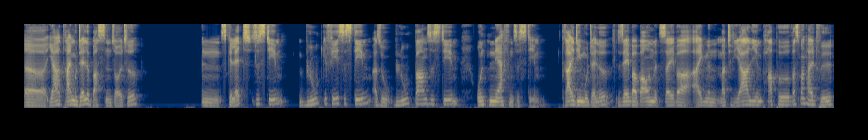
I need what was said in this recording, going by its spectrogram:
äh, ja drei Modelle basteln sollte. Ein Skelettsystem, Blutgefäßsystem, also Blutbahnsystem und Nervensystem. 3D-Modelle selber bauen mit selber eigenen Materialien, Pappe, was man halt will,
